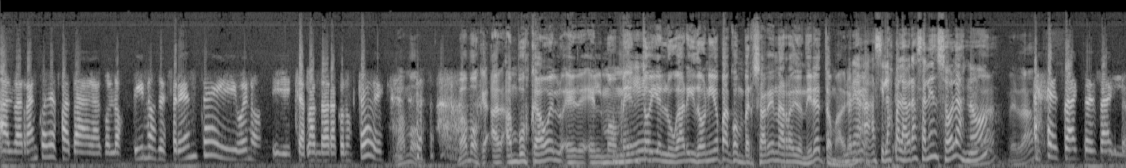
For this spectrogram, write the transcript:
al barranco de Fataga, con los pinos de frente y bueno, y charlando ahora con ustedes. Vamos, vamos, que ha- han buscado el, el- el momento Hombre. y el lugar idóneo para conversar en la radio en directo, madre Hombre, mía. así las palabras salen solas, ¿no? ¿Verdad? ¿Verdad? exacto, exacto.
